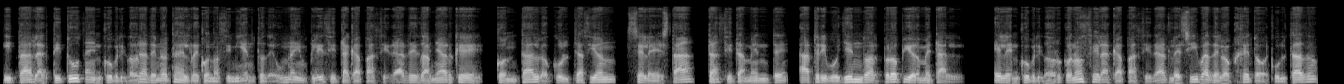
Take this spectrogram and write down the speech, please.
Y tal actitud encubridora denota el reconocimiento de una implícita capacidad de dañar que, con tal ocultación, se le está, tácitamente, atribuyendo al propio metal. El encubridor conoce la capacidad lesiva del objeto ocultado,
